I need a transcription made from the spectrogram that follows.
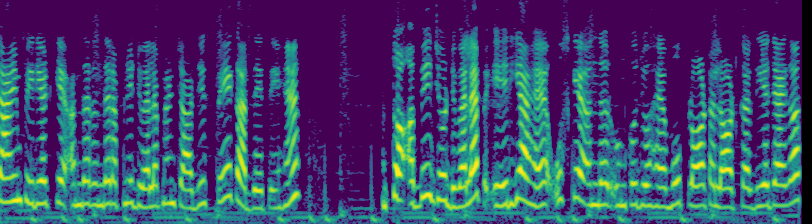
टाइम पीरियड के अंदर अंदर अपने डेवलपमेंट चार्जेस पे कर देते हैं तो अभी जो डेवलप एरिया है, उसके अंदर उनको जो है वो प्लॉट अलॉट कर दिया जाएगा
